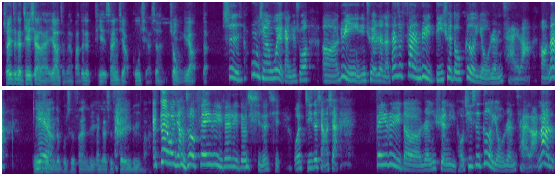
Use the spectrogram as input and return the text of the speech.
所以这个接下来要怎么样把这个铁三角箍起来是很重要的。是，目前我也感觉说，呃，绿营已经确认了，但是泛绿的确都各有人才啦。好，那。你讲的不是泛绿应该是 非绿吧？哎，对，我讲错，非绿，非绿，对不起，对不起，我急着想一下，非绿的人选里头，其实各有人才啦。那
